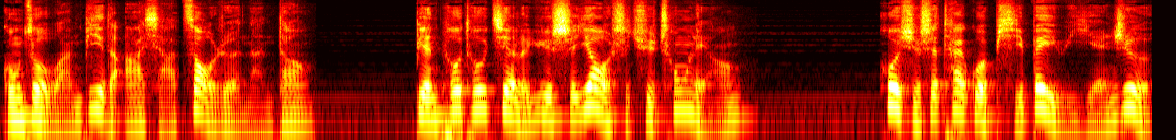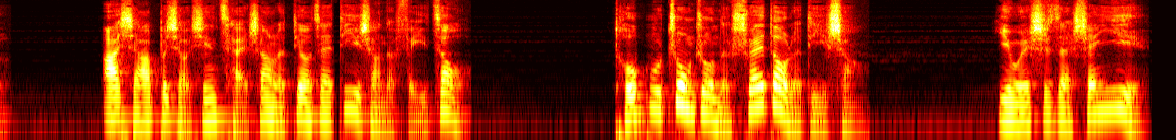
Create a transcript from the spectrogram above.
工作完毕的阿霞燥热难当。便偷偷借了浴室钥匙去冲凉，或许是太过疲惫与炎热，阿霞不小心踩上了掉在地上的肥皂，头部重重的摔到了地上。因为是在深夜，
